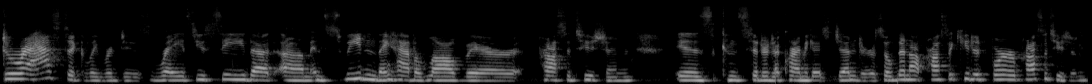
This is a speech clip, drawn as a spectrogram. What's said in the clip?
drastically reduced rates you see that um, in sweden they have a law where prostitution is considered a crime against gender. So they're not prosecuted for prostitution.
